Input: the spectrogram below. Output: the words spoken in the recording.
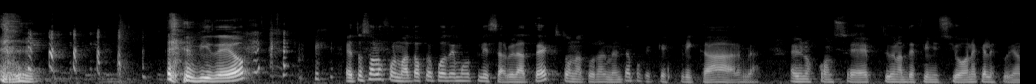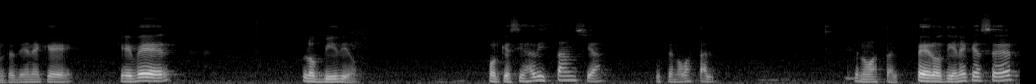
Video. Estos son los formatos que podemos utilizar. ¿verdad? Texto, naturalmente, porque hay que explicar. ¿verdad? Hay unos conceptos y unas definiciones que el estudiante tiene que, que ver. Los vídeos. Porque si es a distancia, usted no va a estar. Usted no va a estar. Pero tiene que ser,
